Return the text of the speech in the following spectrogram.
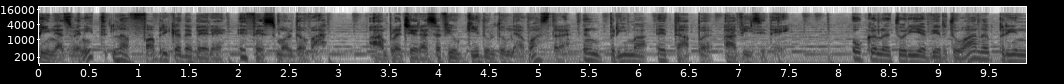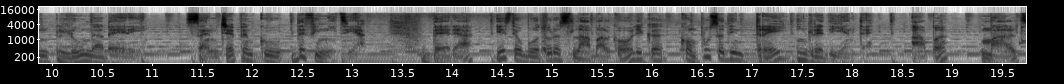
Bine ați venit la fabrica de bere Efes Moldova! Am plăcerea să fiu ghidul dumneavoastră în prima etapă a vizitei. O călătorie virtuală prin lumea berii. Să începem cu definiția. Berea este o băutură slab alcoolică compusă din trei ingrediente. Apă, malț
